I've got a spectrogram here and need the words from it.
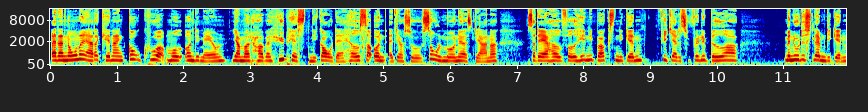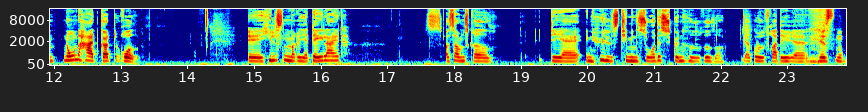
er der nogen af jer, der kender en god kur mod ondt i maven? Jeg måtte hoppe af hyphesten i går, da jeg havde så ondt, at jeg så sol, måne og stjerner. Så da jeg havde fået hende i boksen igen, fik jeg det selvfølgelig bedre. Men nu er det slemt igen. Nogen, der har et godt råd. Øh, hilsen Maria Daylight. Og så har hun skrevet, det er en hyldest til min sorte skønhed ridder. Jeg går ud fra, det er hesten.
